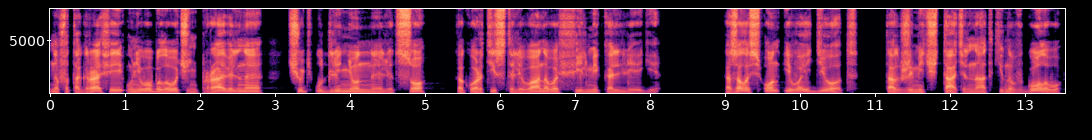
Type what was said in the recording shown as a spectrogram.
На фотографии у него было очень правильное, чуть удлиненное лицо, как у артиста Ливанова в фильме «Коллеги». Казалось, он и войдет, так же мечтательно откинув голову,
